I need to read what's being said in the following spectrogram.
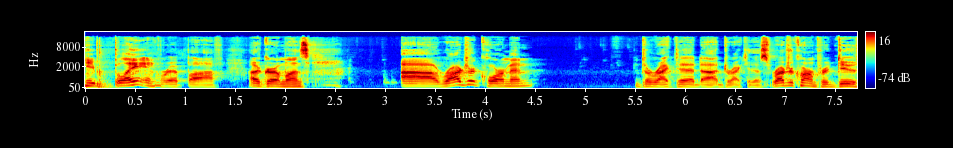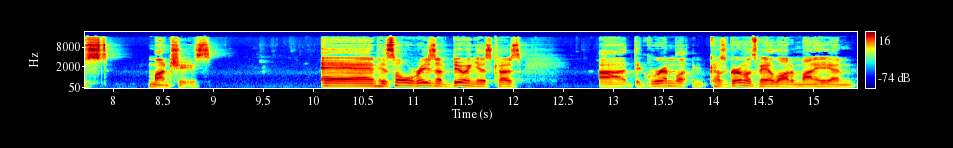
a blatant ripoff of Gremlins. Uh, Roger Corman directed uh, directed this. Roger Corman produced Munchies, and his whole reason of doing it is because uh, the Gremlin because Gremlins made a lot of money, and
